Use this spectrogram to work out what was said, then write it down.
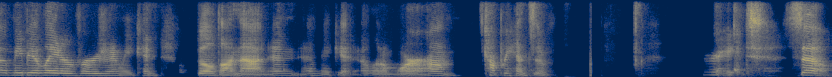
uh, maybe a later version, we can build on that and, and make it a little more um, comprehensive. All right, so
